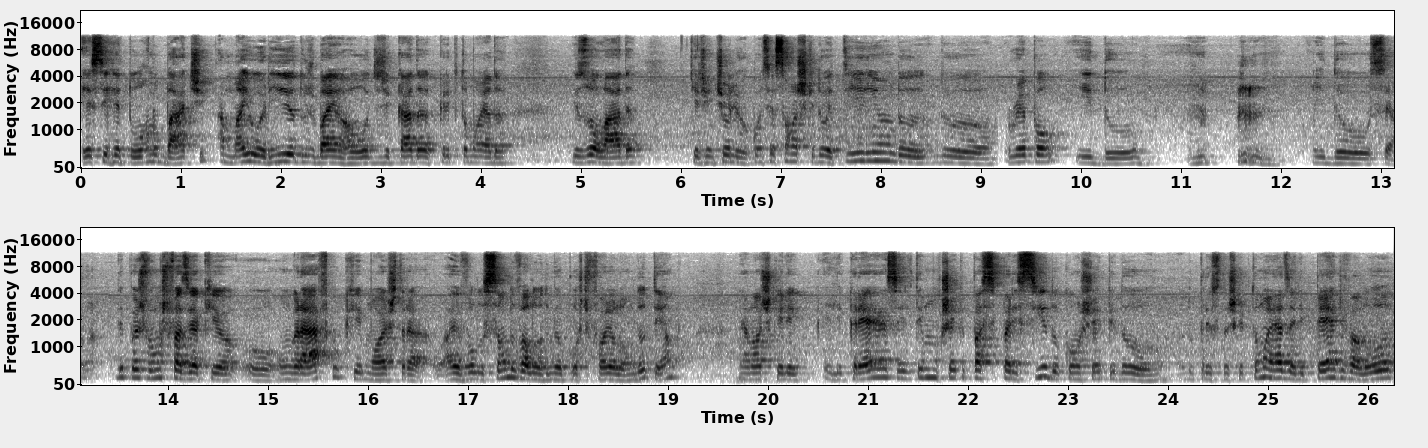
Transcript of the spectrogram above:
esse retorno bate a maioria dos buy and holds de cada criptomoeda isolada que a gente olhou, com exceção acho que do Ethereum, do, do Ripple e do, e do Stellar. Depois vamos fazer aqui um gráfico que mostra a evolução do valor do meu portfólio ao longo do tempo. Né? Note que ele, ele cresce, ele tem um shape parecido com o shape do, do preço das criptomoedas, ele perde valor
